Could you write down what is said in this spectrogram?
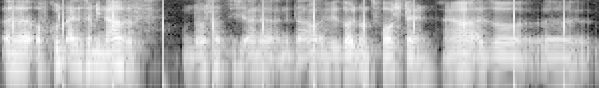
äh, aufgrund eines Seminares. Und dort hat sich eine, eine Dame, wir sollten uns vorstellen, ja, also äh,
